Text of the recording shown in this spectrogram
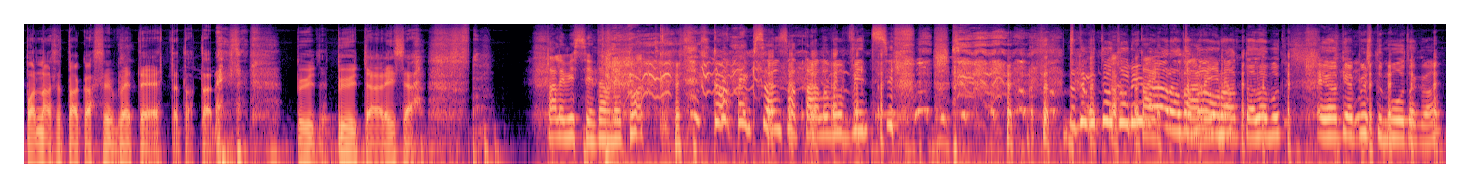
pannaan se takaisin veteen, että tota, niin, se pyytää, pyytää lisää. Tämä oli vissiin tämmöinen 1800-luvun vitsi. Jotenkin tuntuu niin Tai väärältä tarina. nauraa tälle, mutta ei oikein pysty muutakaan.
